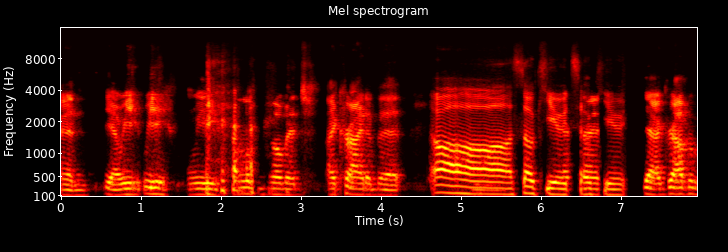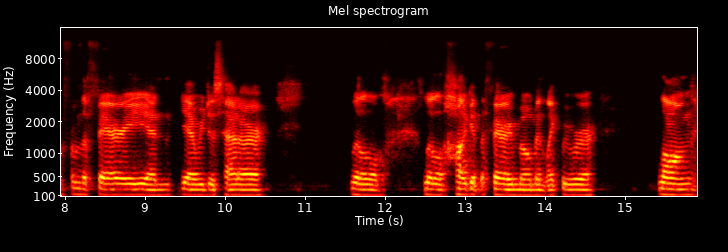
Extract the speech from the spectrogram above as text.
and yeah, we we we had a little moment. I cried a bit. Oh, so cute, so And- cute. Yeah, I grabbed him from the ferry, and yeah, we just had our little little hug at the ferry moment, like we were long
